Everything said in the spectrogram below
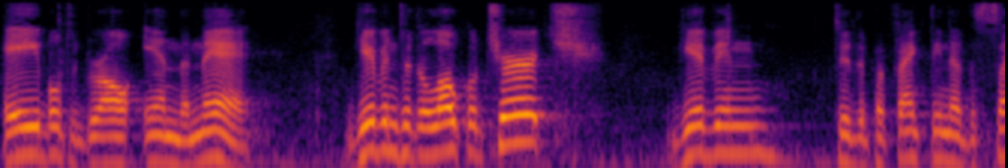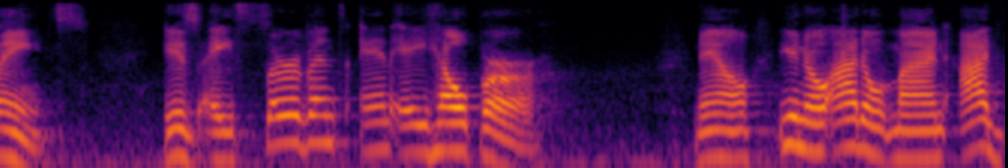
able to draw in the net. Given to the local church, given to the perfecting of the saints, is a servant and a helper. Now, you know, I don't mind. I'd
